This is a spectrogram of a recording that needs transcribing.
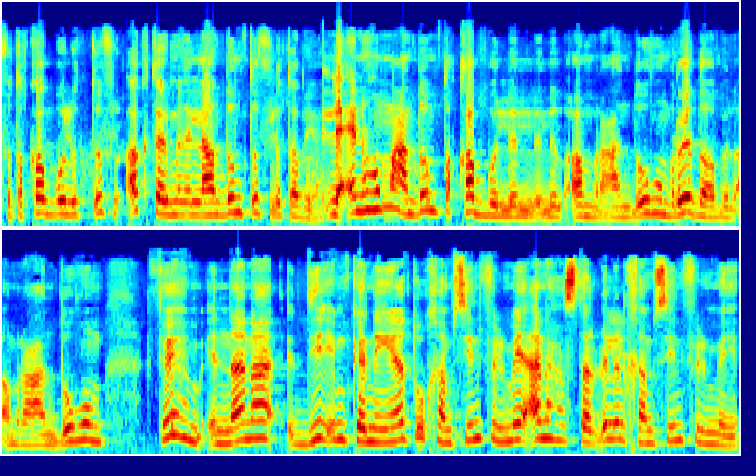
في تقبل الطفل أكتر من اللي عندهم طفل طبيعي. لأن هم عندهم تقبل لل- للأمر عندهم رضا بالأمر عندهم فهم إن أنا دي إمكانياته 50% أنا هستغل ال 50%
